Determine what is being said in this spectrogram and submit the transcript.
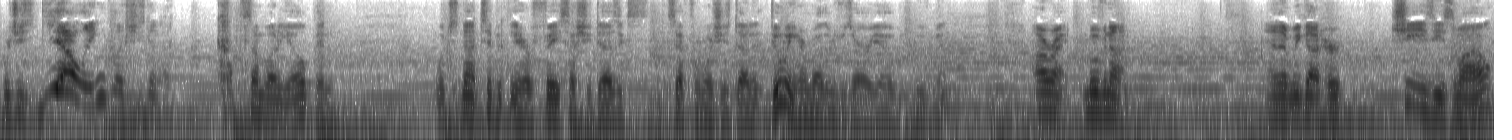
where she's yelling like she's going to cut somebody open. Which is not typically her face as she does, ex- except for when she's done it doing her Mother's Rosario movement. All right, moving on. And then we got her cheesy smile.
